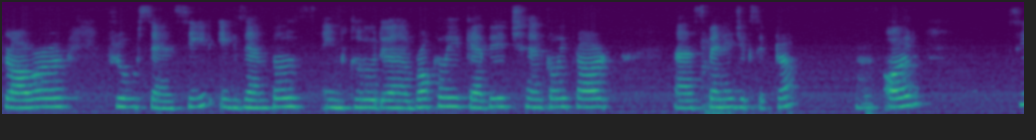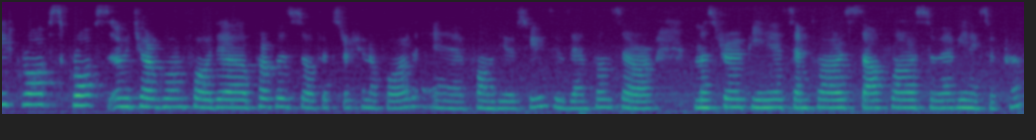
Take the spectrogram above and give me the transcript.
flower fruits and seed. Examples include uh, broccoli, cabbage, uh, cauliflower, uh, spinach, etc. Mm, oil seed crops, crops which are grown for the purpose of extraction of oil uh, from their seeds. Examples are mustard, peanuts, sunflower, safflower, soybean, etc.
